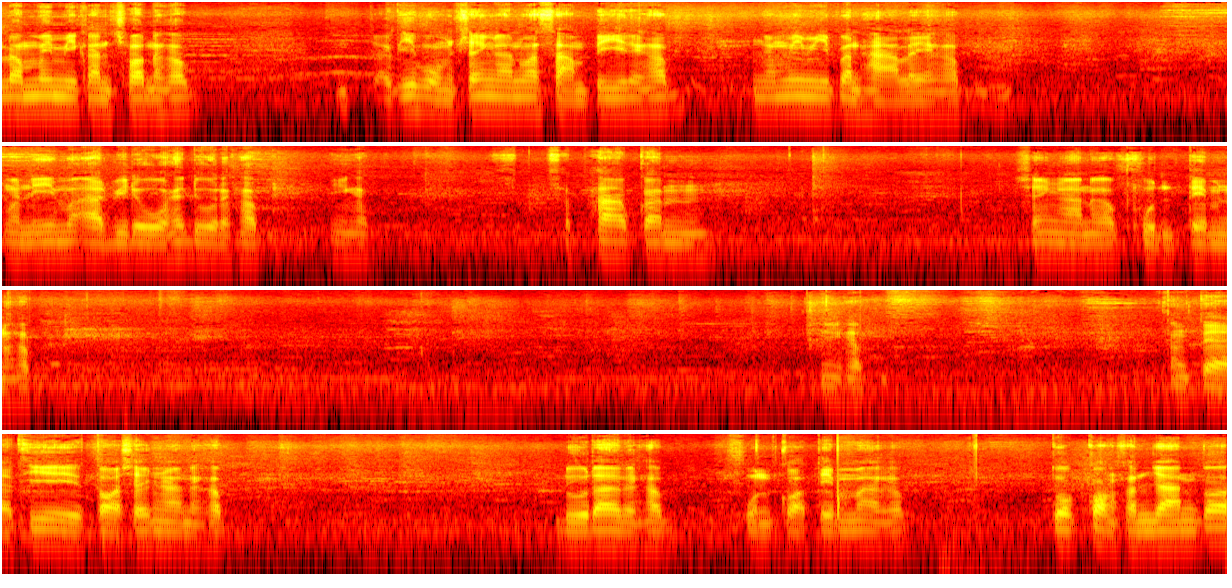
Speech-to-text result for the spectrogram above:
แล้วไม่มีการช็อตนะครับ จากที่ผมใช้งานมา 3 ปีนะครับ ยังไม่มีปัญหาอะไรครับ วันนี้มาอัดวิดีโอให้ดูนะครับนี่ครับ สภาพการใช้งานนะครับฝุ่นเต็มนะครับ นี่ครับ ตั้งแต่ที่ต่อใช้งานนะครับ ดูได้นะครับฝุ่นเกาะเต็มมากครับ ตัวกล่องสัญญาณก็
